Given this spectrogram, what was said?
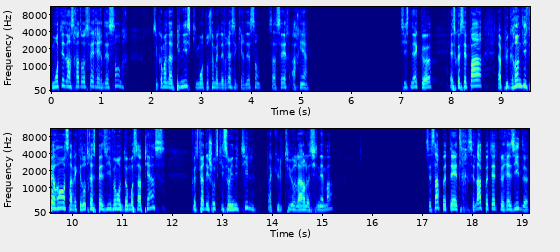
Monter dans la stratosphère et redescendre, c'est comme un alpiniste qui monte au sommet de l'Everest et qui redescend. Ça sert à rien. Si ce n'est que, est-ce que ce n'est pas la plus grande différence avec les autres espèces vivantes d'Homo sapiens que de faire des choses qui sont inutiles? La culture, l'art, le cinéma? C'est ça peut-être, c'est là peut-être que réside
